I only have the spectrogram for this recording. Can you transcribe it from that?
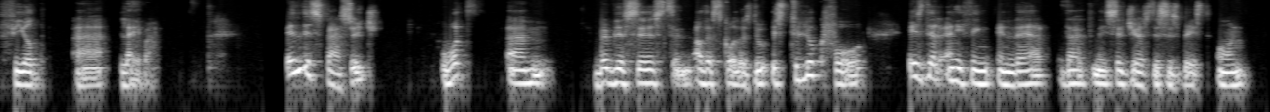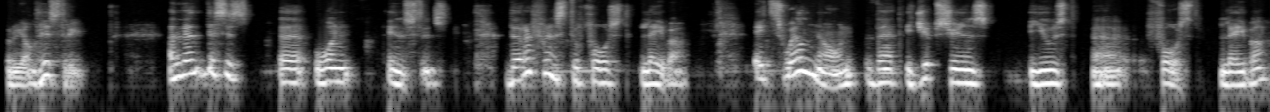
field uh, labor. In this passage, what um, biblicists and other scholars do is to look for is there anything in there that may suggest this is based on real history? And then this is uh, one instance. The reference to forced labor. It's well known that Egyptians used uh, forced labor.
